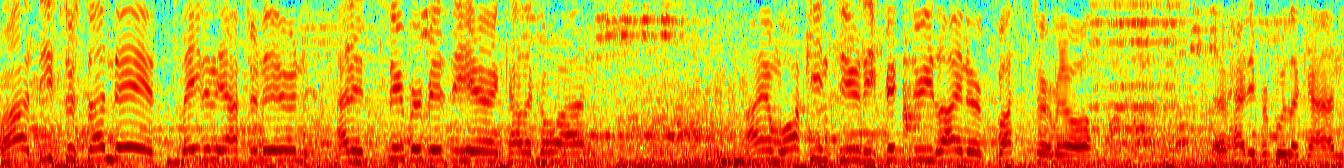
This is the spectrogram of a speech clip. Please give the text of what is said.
Wow, it's Easter Sunday. It's late in the afternoon and it's super busy here in Caloocan. Am walking to the Victory Liner bus terminal and I'm heading for Bulacan.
